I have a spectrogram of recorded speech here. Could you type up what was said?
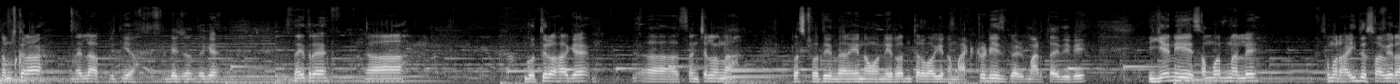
ನಮಸ್ಕಾರ, ನನ್ನೆಲ್ಲ ಪ್ರೀತಿಯ ಮಂಡ್ಯ ಜನತೆಗೆ ಸ್ನೇಹಿತರೆ ಗೊತ್ತಿರೋ ಹಾಗೆ ಸಂಚಲನ ಟ್ರಸ್ಟ್ ವತಿಯಿಂದ ನಾವು ನಿರಂತರವಾಗಿ ನಮ್ಮ ಆ್ಯಕ್ಟಿವಿಟೀಸ್ಗಳು ಮಾಡ್ತಾ ಇದ್ದೀವಿ. ಈಗೇನು ಈ ಸಮ್ಮರ್ನಲ್ಲಿ ಸುಮಾರು ಐದು ಸಾವಿರ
